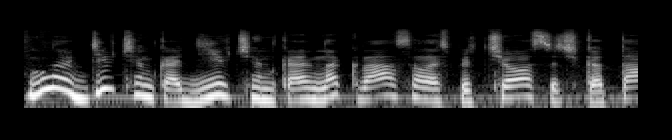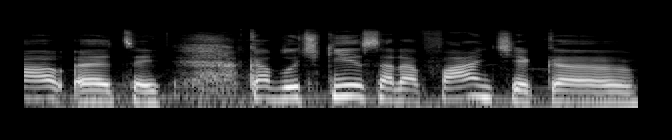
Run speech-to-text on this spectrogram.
Ну, дівчинка, дівчинка, накрасилась, підчосочка, та е, цей каблучки, сарафанчик. Е.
